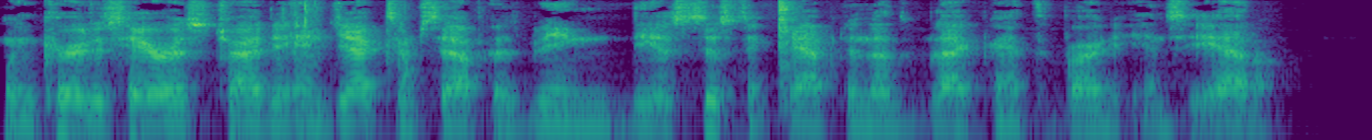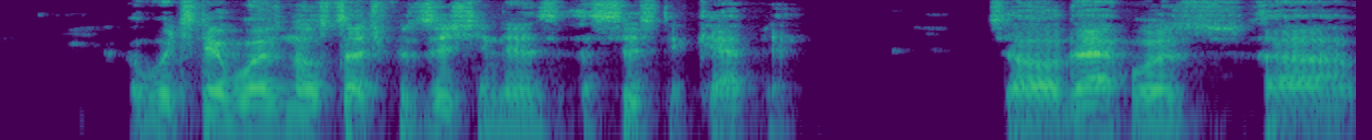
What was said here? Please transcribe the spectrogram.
when Curtis Harris tried to inject himself as being the assistant captain of the Black Panther Party in Seattle, of which there was no such position as assistant captain. So that was uh,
